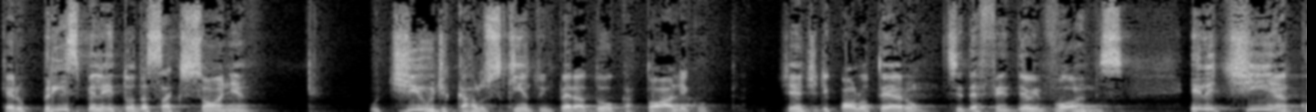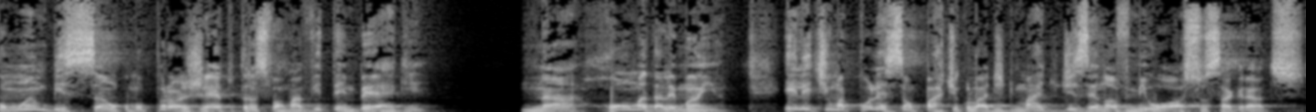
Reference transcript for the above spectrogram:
que era o príncipe eleitor da Saxônia, o tio de Carlos V, imperador católico, diante de qual Lutero se defendeu em Worms, ele tinha como ambição, como projeto, transformar Wittenberg na Roma da Alemanha. Ele tinha uma coleção particular de mais de 19 mil ossos sagrados.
